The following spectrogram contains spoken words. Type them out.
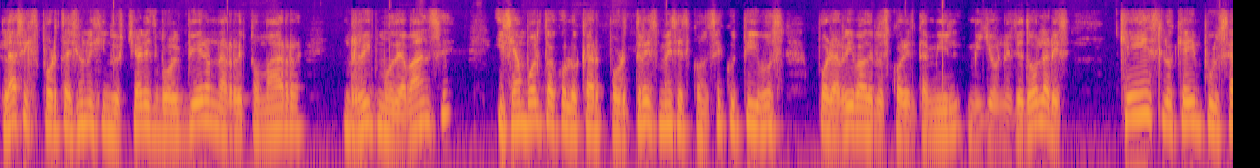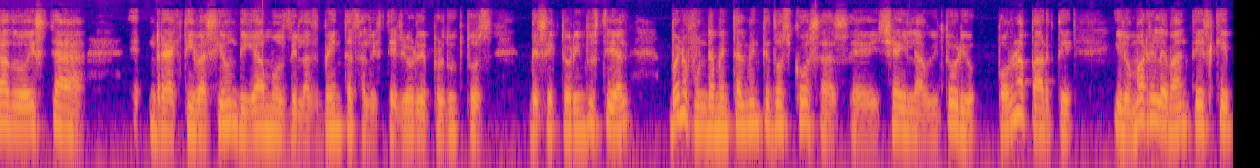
las exportaciones industriales volvieron a retomar ritmo de avance y se han vuelto a colocar por tres meses consecutivos por arriba de los 40 mil millones de dólares. ¿Qué es lo que ha impulsado esta eh, reactivación, digamos, de las ventas al exterior de productos del sector industrial? Bueno, fundamentalmente dos cosas, eh, Sheila Auditorio. Por una parte, y lo más relevante es que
